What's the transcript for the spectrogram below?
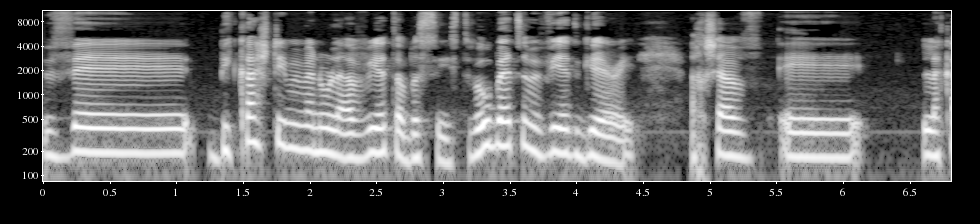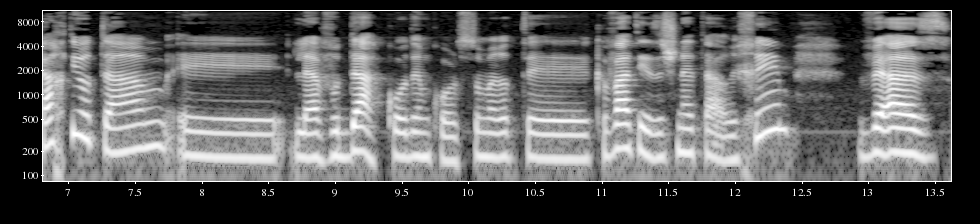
וביקשתי ממנו להביא את הבסיסט, והוא בעצם הביא את גרי. עכשיו, uh, לקחתי אותם uh, לעבודה קודם כל, זאת אומרת, uh, קבעתי איזה שני תאריכים, ואז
